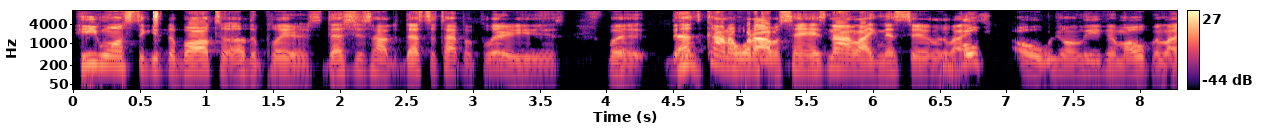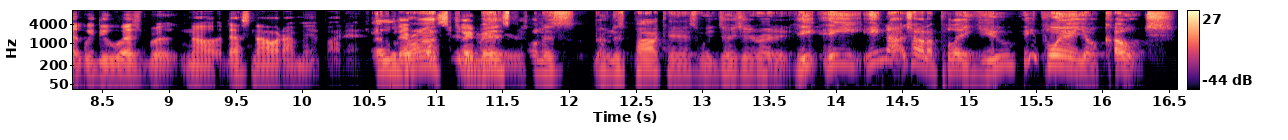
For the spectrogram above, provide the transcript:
he wants to get the ball to other players. That's just how that's the type of player he is. But that's kind of what I was saying. It's not like necessarily like, both- oh, we're gonna leave him open like we do Westbrook. No, that's not what I meant by that. And They're LeBron said it best on this on this podcast with JJ Redick. He he he not trying to play you. He playing your coach.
